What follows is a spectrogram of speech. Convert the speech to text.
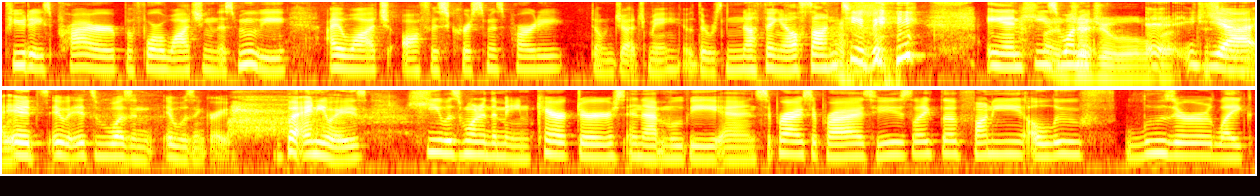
few days prior, before watching this movie, I watch Office Christmas Party. Don't judge me. There was nothing else on TV, and he's I one of you a little uh, bit, just a yeah, it's it, it wasn't it wasn't great. But anyways, he was one of the main characters in that movie, and surprise, surprise, he's like the funny, aloof, loser like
